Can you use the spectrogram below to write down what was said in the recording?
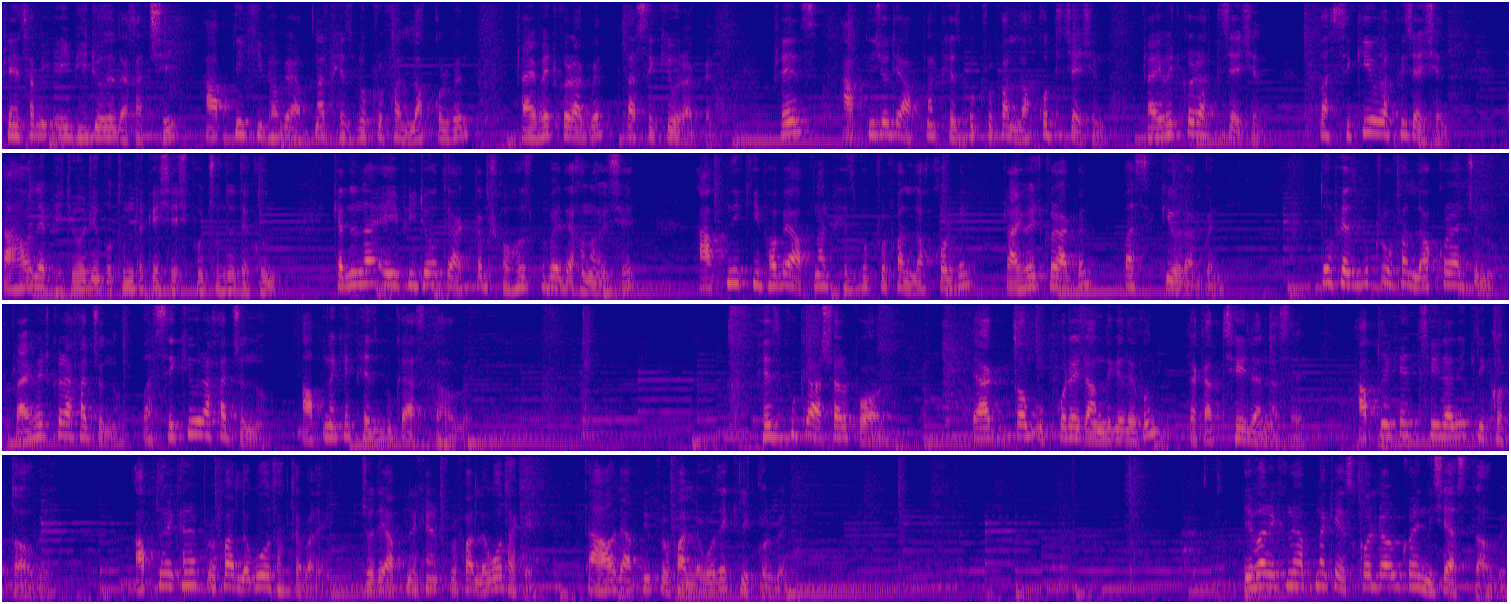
Friends আমি এই ভিডিওতে দেখাচ্ছি আপনি কীভাবে আপনার ফেসবুক প্রোফাইল লক করবেন প্রাইভেট করে রাখবেন বা সিকিউর রাখবেন। ফ্রেন্ডস আপনি যদি আপনার ফেসবুক প্রোফাইল লক করতে চাইছেন প্রাইভেট করে রাখতে চাইছেন, বা সিকিউর রাখতে চাইছেন, তাহলে ভিডিওটি প্রথম থেকে শেষ পর্যন্ত দেখুন। কেননা এই ভিডিওতে একদম সহজভাবে দেখানো হয়েছে আপনি কীভাবে আপনার ফেসবুক প্রোফাইল লক করবেন প্রাইভেট করে রাখবেন, বা সিকিউর রাখবেন। তো ফেসবুক প্রোফাইল লক করার জন্য প্রাইভেট করে রাখার জন্য, বা সিকিউর রাখার জন্য আপনাকে ফেসবুকে আসতে হবে। ফেসবুকে আসার পর একদম উপরে ডান দিকে দেখুন একটা থ্রি লাইন আছে। আপনাকে থ্রি লাইনে ক্লিক করতে হবে। আপনার এখানে প্রোফাইল লোগোও থাকতে পারে। যদি আপনার এখানে প্রোফাইল লোগো থাকে, তাহলে আপনি প্রোফাইল লোগোতে ক্লিক করবেন। এবার এখানে আপনাকে স্ক্রল ডাউন করে নিচে আসতে হবে।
